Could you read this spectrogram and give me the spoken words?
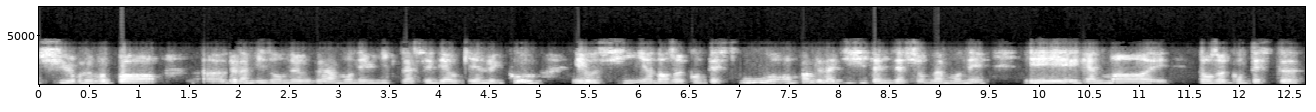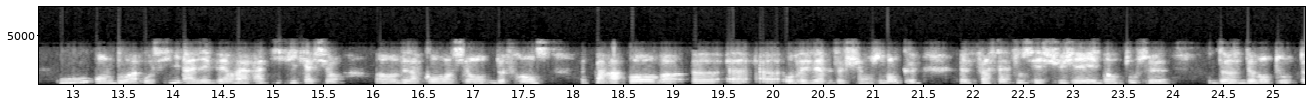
sur le report euh, de la mise en œuvre de la monnaie unique de la CDAO qui est l'ECO, et aussi hein, dans un contexte où on parle de la digitalisation de la monnaie et également dans un contexte où on doit aussi aller vers la ratification hein, de la Convention de France par rapport euh, euh, aux réserves de change. Donc, face à tous ces sujets et dans tout ce, devant toute,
